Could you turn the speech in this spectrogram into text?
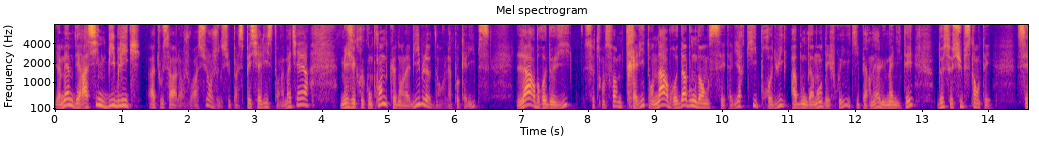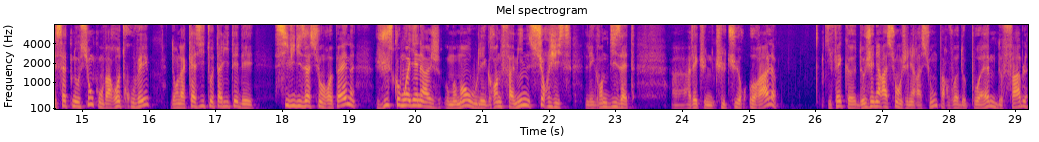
Il y a même des racines bibliques à tout ça. Alors je vous rassure, je ne suis pas spécialiste en la matière, mais j'ai cru comprendre que dans la Bible, dans l'Apocalypse, l'arbre de vie se transforme très vite en arbre d'abondance, c'est-à-dire qui produit abondamment des fruits et qui permet à l'humanité de se substanter. C'est cette notion qu'on va retrouver dans la quasi-totalité des civilisations européennes jusqu'au Moyen Âge, au moment où les grandes famines surgissent, les grandes disettes, euh, avec une culture orale qui fait que de génération en génération, par voie de poèmes, de fables,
